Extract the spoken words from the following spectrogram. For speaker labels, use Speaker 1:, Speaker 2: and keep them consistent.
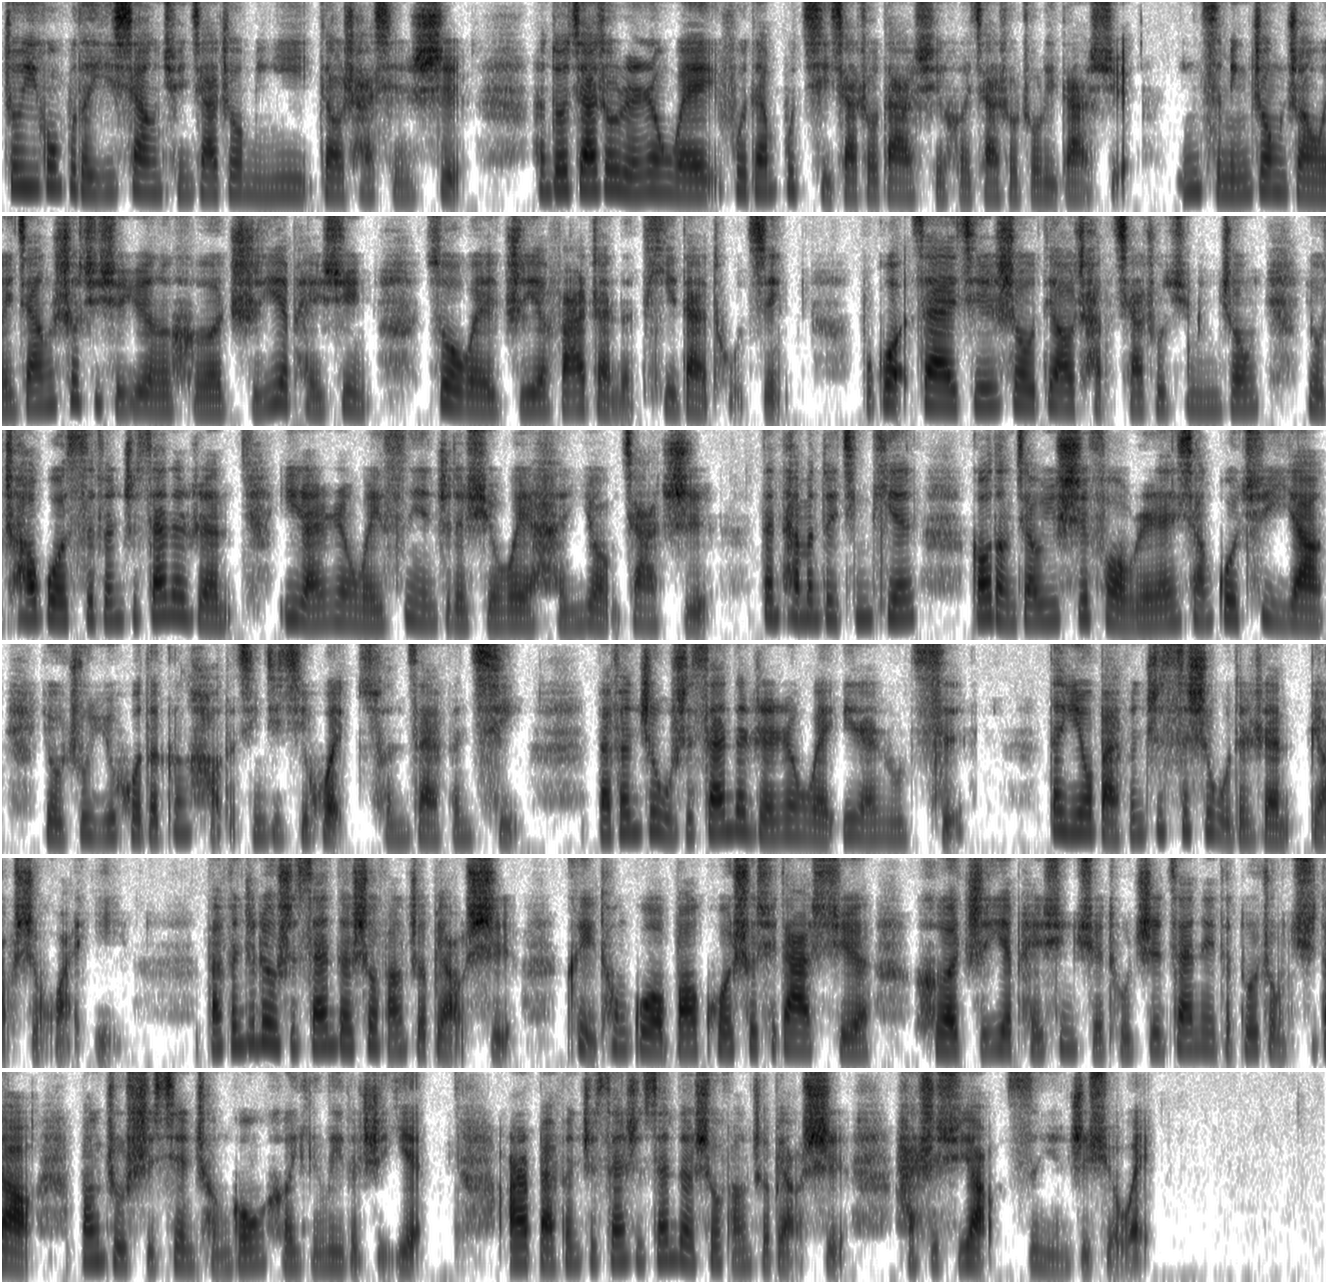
Speaker 1: 周一公布的一项全加州民意调查显示，很多加州人认为负担不起加州大学和加州州立大学，因此民众转为将社区学院和职业培训作为职业发展的替代途径。不过，在接受调查的加州居民中，有超过四分之三的人依然认为四年制的学位很有价值。但他们对今天高等教育是否仍然像过去一样有助于获得更好的经济机会存在分歧。百分之五十三的人认为依然如此，但也有百分之四十五的人表示怀疑。百分之六十三的受访者表示可以通过包括社区大学和职业培训学徒制在内的多种渠道帮助实现成功和盈利的职业，而百分之三十三的受访者表示还是需要四年制学位。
